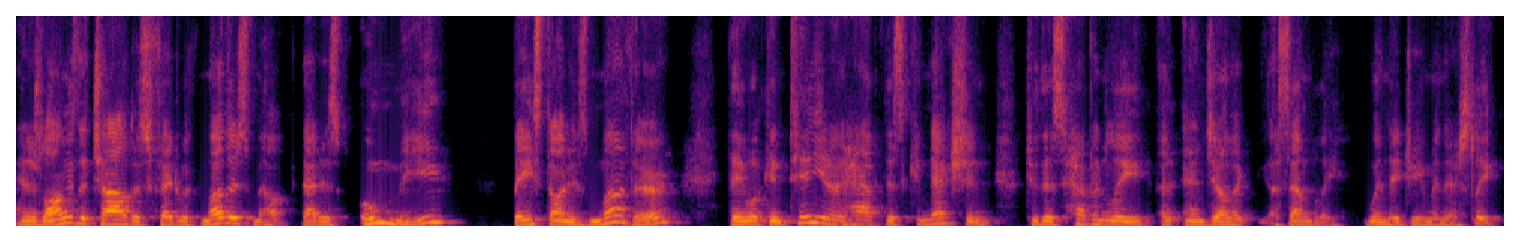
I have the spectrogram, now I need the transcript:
And as long as the child is fed with mother's milk, that is ummi, based on his mother, they will continue to have this connection to this heavenly uh, angelic assembly when they dream in their sleep.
